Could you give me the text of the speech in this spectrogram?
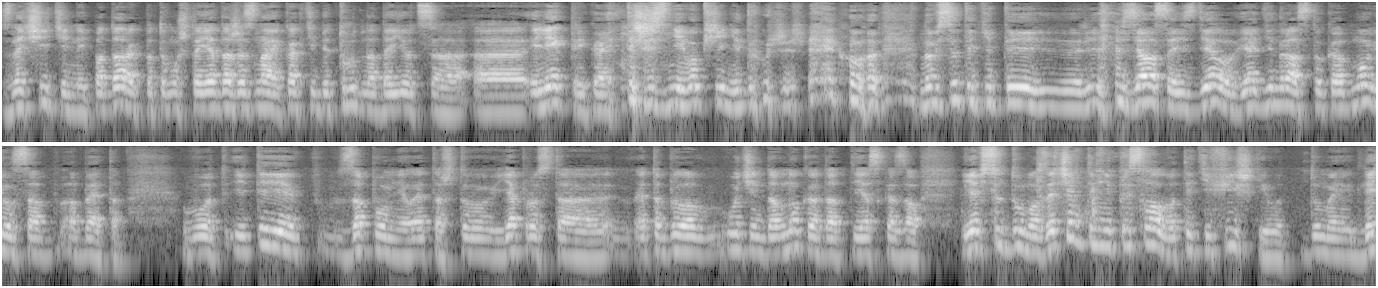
значительный подарок, потому что я даже знаю, как тебе трудно дается э, электрика, ты же с ней вообще не дружишь. Вот. Но все-таки ты взялся и сделал. Я один раз только обмолвился об, об этом. Вот. И ты запомнил это, что я просто... Это было очень давно, когда я сказал. Я все думал, зачем ты мне прислал вот эти фишки, вот Думаю, для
